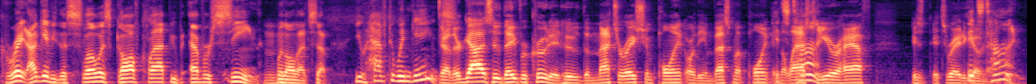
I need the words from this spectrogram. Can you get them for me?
Great, I'll give you the slowest golf clap you've ever seen with all that stuff. You have to win games. Mm-hmm. Yeah, they're guys who they've recruited who the maturation point or the investment point in It's the last time. year or a half is it's ready to it's go now. time.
